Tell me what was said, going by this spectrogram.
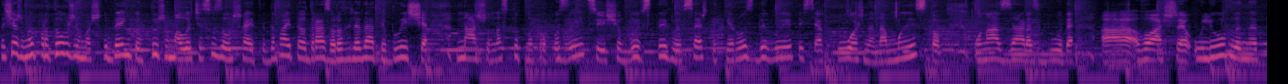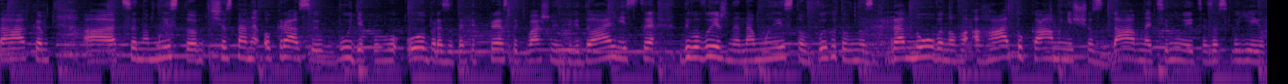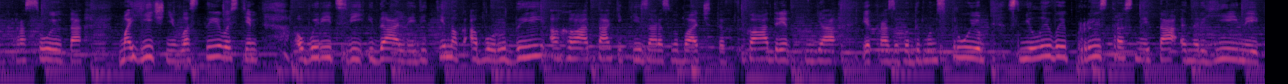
Ну що ж, ми продовжуємо швиденько, дуже мало часу залишається. Давайте одразу розглядати ближче нашу наступну пропозицію, щоб ви встигли все ж таки роздивитися кожне намисто. У нас зараз буде а, ваше улюблене, так а, це намисто, що стане окрасою будь-якого образу та підкреслить вашу індивідуальність. Це дивовижне намисто, виготовлено з гранованого агату каменю, що здавна цінується за своєю красою та магічні властивості. Оберіть свій ідеальний відтінок або рудий агат, так який зараз ви бачите в кадрі. Я якраз його демонструю. Сміливий, пристрасний та енергійний.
